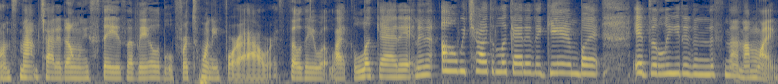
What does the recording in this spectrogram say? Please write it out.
on Snapchat it only stays available for 24 hours. So they would like look at it and then, oh, we tried to look at it again, but it deleted and this and that. And I'm like,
